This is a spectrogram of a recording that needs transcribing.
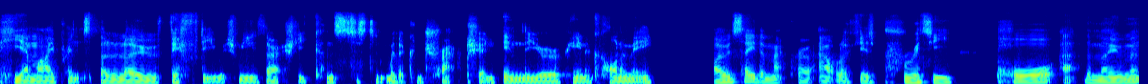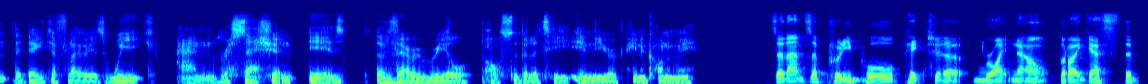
PMI prints below 50, which means they're actually consistent with a contraction in the European economy. I would say the macro outlook is pretty poor at the moment. The data flow is weak, and recession is a very real possibility in the European economy. So that's a pretty poor picture right now. But I guess the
